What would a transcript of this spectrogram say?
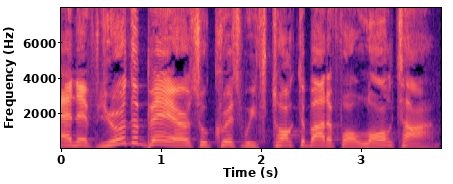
And if you're the Bears, who, Chris, we've talked about it for a long time,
